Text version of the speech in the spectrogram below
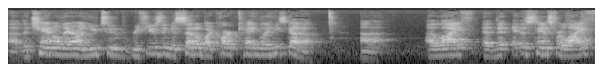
uh, the channel there on YouTube, Refusing to Settle by Clark Kegley. He's got a, uh, a life, uh, that stands for life,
